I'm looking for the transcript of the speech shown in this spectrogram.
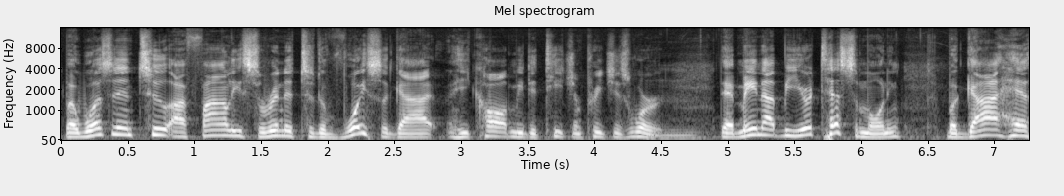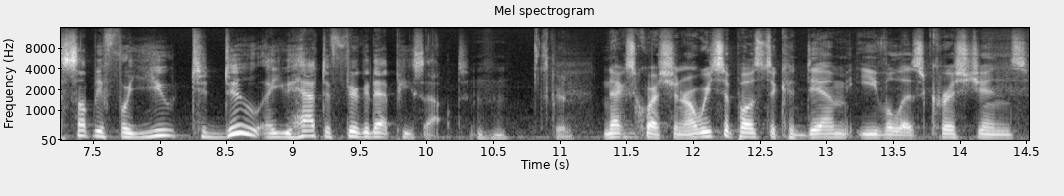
but it wasn't until I finally surrendered to the voice of God and He called me to teach and preach His word. That may not be your testimony, but God has something for you to do, and you have to figure that piece out. It's good. Next question: Are we supposed to condemn evil as Christians,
